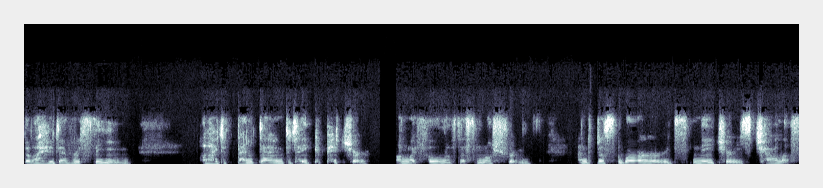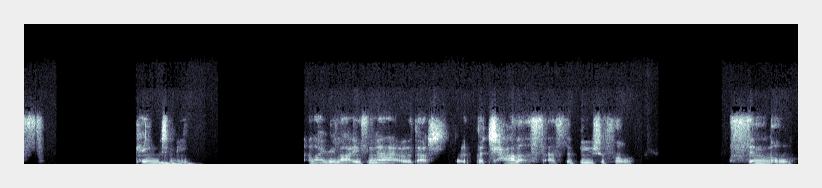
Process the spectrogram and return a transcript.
that I had ever seen. And I just bent down to take a picture on my phone of this mushroom. And just the words, nature's chalice, came to me. Mm-hmm. And I realize now that the chalice as the beautiful symbol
